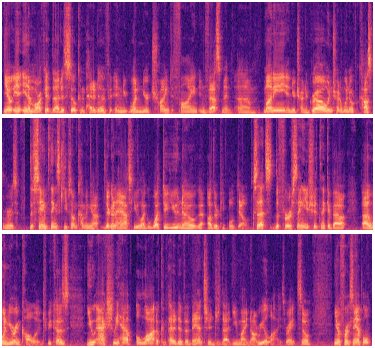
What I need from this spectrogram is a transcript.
you know, in, in a market that is so competitive and when you're trying to find investment, um, money, and you're trying to grow and trying to win over customers, the same things keeps on coming up. They're going to ask you, like, what do you know that other people don't? So that's the first thing you should think about uh, when you're in college because you actually have a lot of competitive advantage that you might not realize, right? So, you know, for example,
